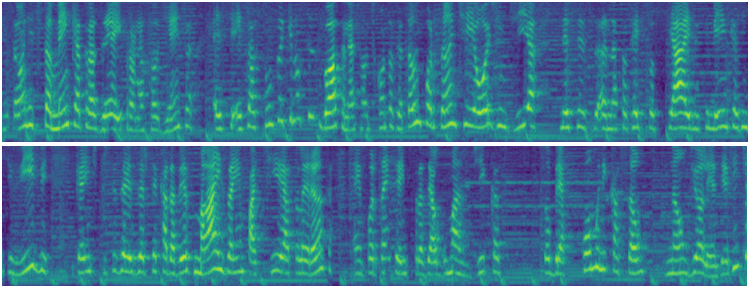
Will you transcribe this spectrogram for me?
Então a gente também quer trazer aí para nossa audiência esse, esse assunto que não se esgota, né? Afinal de contas, é tão importante hoje em dia, nesses, nessas redes sociais, nesse meio que a gente vive, que a gente precisa exercer cada vez mais a empatia a tolerância, é importante a gente trazer algumas dicas sobre a comunicação não violenta. E a gente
